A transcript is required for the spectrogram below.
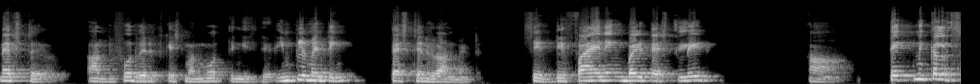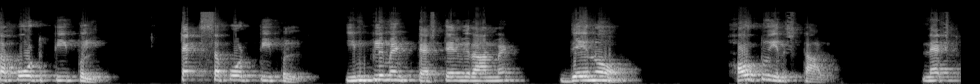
Next, uh, before verification, one more thing is there. Implementing test environment. See, defining by test lead, uh, technical support people, tech support people implement test environment. They know how to install. Next,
